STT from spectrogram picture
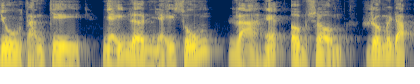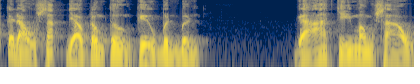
Du thẳng chi, nhảy lên nhảy xuống là hét ôm sồm rồi mới đập cái đầu sắt vào trong tường kiều bình bình. Gã chỉ mong sao,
